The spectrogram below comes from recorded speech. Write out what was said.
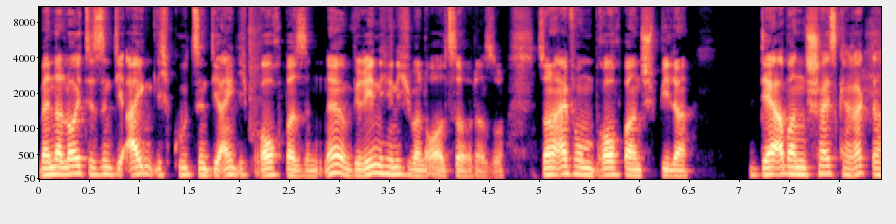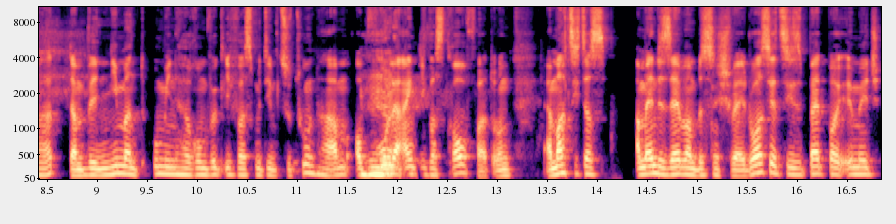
Wenn da Leute sind, die eigentlich gut sind, die eigentlich brauchbar sind, ne? Wir reden hier nicht über einen All-Star oder so, sondern einfach um einen brauchbaren Spieler, der aber einen scheiß Charakter hat, dann will niemand um ihn herum wirklich was mit ihm zu tun haben, obwohl mhm. er eigentlich was drauf hat. Und er macht sich das am Ende selber ein bisschen schwer. Du hast jetzt dieses Bad Boy-Image,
